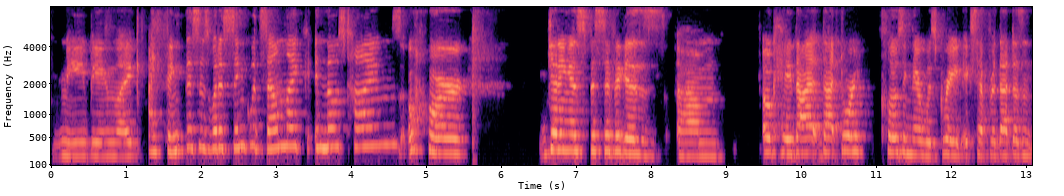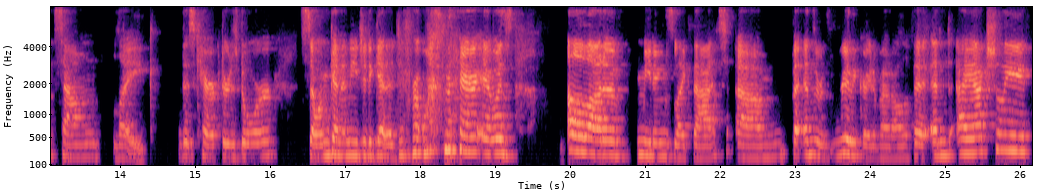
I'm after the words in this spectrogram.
me being like, I think this is what a synth would sound like in those times, or getting as specific as, um, okay, that that door closing there was great, except for that doesn't sound like this character's door. So I'm gonna need you to get a different one there. It was a lot of meetings like that. Um, but Ensor was really great about all of it. And I actually,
